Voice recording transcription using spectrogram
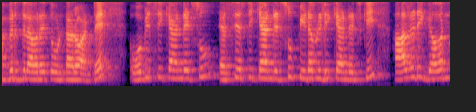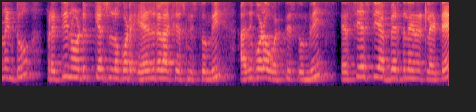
అభ్యర్థులు ఎవరైతే ఉంటారో అంటే OBC candidates SC ST candidates PWD క్యాండిడేట్స్కి ఆల్రెడీ గవర్నమెంట్ ప్రతి నోటిఫికేషన్లో కూడా ఏజ్ రిలాక్సేషన్ ఇస్తుంది. అది కూడా వర్తిస్తుంది. ఎస్సీ ఎస్టీ అభ్యర్థులైనట్లయితే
